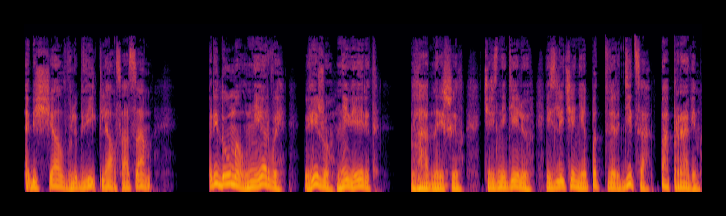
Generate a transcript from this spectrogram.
Обещал, в любви клялся, а сам... Придумал, нервы, Вижу, не верит. Ладно, решил. Через неделю излечение подтвердится, поправим.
